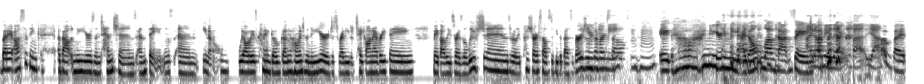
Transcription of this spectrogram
but I also think about New Year's intentions and things, and you know, we always kind of go gung ho into the new year, just ready to take on everything, make all these resolutions, really push ourselves to be the best versions Year, of new me. ourselves. Mhm. It, oh, new year to me. I don't love that saying. I don't either, but yeah. but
